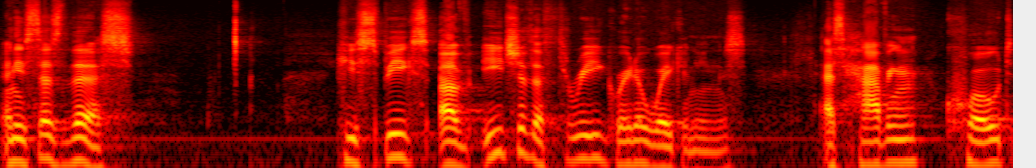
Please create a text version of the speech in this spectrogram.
and he says this he speaks of each of the three great awakenings as having, quote,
